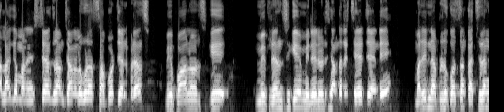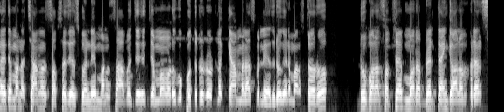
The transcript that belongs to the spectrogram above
అలాగే మన ఇన్స్టాగ్రామ్ ఛానల్ కూడా సపోర్ట్ చేయండి ఫ్రెండ్స్ మీ ఫాలోవర్స్కి మీ ఫ్రెండ్స్కి మీ రిలేటివ్స్కి అందరికీ షేర్ చేయండి. మరిన్ని అప్డేట్ కోసం ఖచ్చితంగా అయితే మన ఛానల్ సబ్స్క్రైబ్ చేసుకోండి. మన షాప్ వచ్చేసి జమ్మమడుగు పొద్దుటూరు రోడ్లో క్యామెల్ హాస్పిటల్ ఎదురుగానే మన store do follow subscribe more update thank you all of friends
